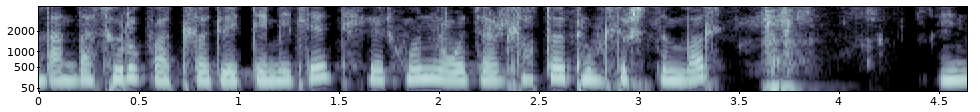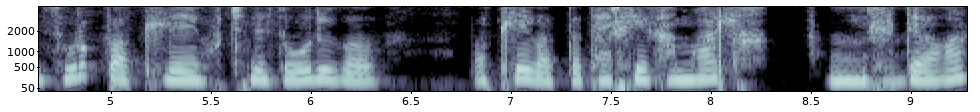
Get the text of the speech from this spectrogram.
дандаа сөрөг бодлоод байт юм билээ. Тэгэхээр хүн нөгөө зоригтой төвлөрсөн бол энэ сөрөг бодлын хүчнээс өөрийгөө бодлыг одоо тархийг хамгаалах хэрэгтэй байгаа.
